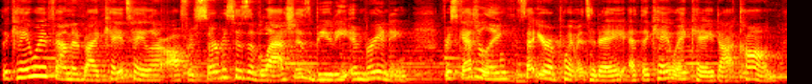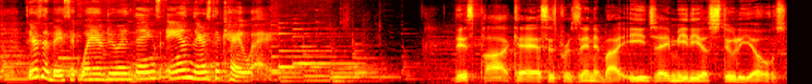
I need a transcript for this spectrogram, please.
The K Way, founded by Kay Taylor, offers services of lashes, beauty, and branding. For scheduling, set your appointment today at thekwayk.com. There's a basic way of doing things, and there's the K Way. This podcast is presented by EJ Media Studios.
